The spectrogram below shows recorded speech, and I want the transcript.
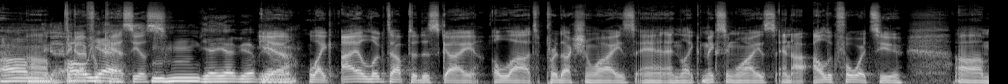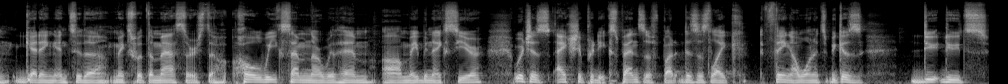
Um, the guy oh from yeah, cassius. Hmm yeah, yeah, yeah, yeah, like I looked up to this guy a lot, production wise and, and like mixing wise, and I, I look forward to um, getting into the mix with the masters, the whole week seminar with him, uh, maybe next year, which is actually pretty expensive, but this is like a thing I wanted to because du- dude's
